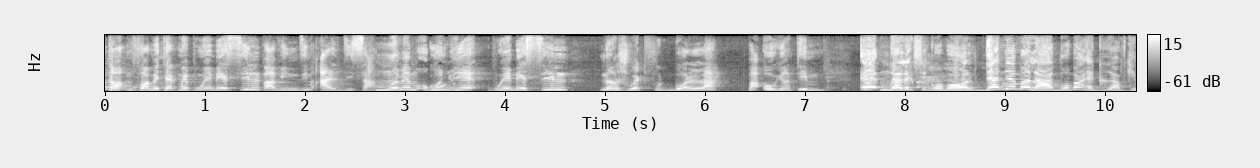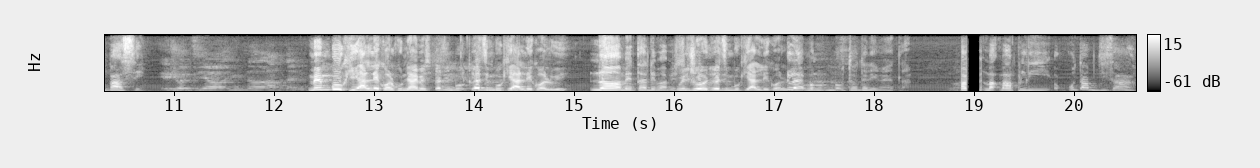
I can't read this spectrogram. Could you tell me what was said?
prétend me former tête mais pour imbécile pas vin dim al dit ça. Moi-même, au Ou bien pour imbécile non jouer de football là pas orienté. Et moi, Alexis Gombol, dernièrement là, Gomba est grave qui passé. Même Bou qui à l'école, Kounia, il dit Bou- il dit Bou qui à l'école, oui. Non, mais attendez, ma Will Joe, il dit Bou qui à l'école. Attendez, là. Ma, pli, on t'a dit ça.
